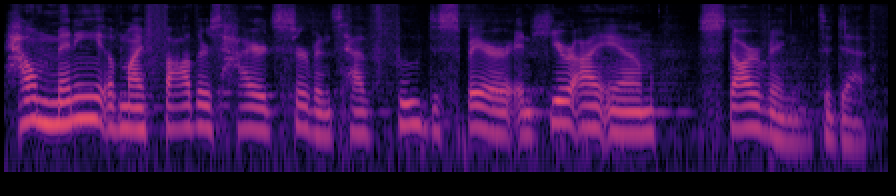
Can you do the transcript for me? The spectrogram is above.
How many of my father's hired servants have food to spare, and here I am starving to death?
